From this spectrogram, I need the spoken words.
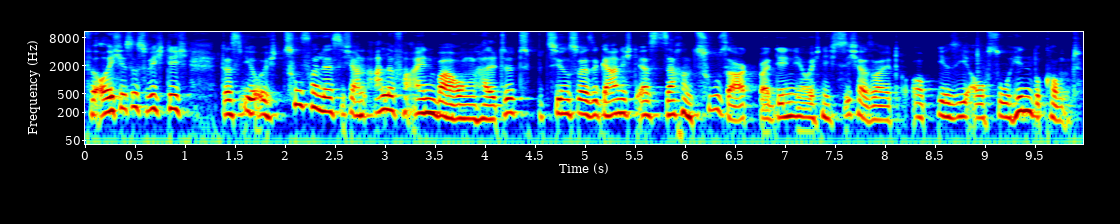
Für euch ist es wichtig, dass ihr euch zuverlässig an alle Vereinbarungen haltet, beziehungsweise gar nicht erst Sachen zusagt, bei denen ihr euch nicht sicher seid, ob ihr sie auch so hinbekommt.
